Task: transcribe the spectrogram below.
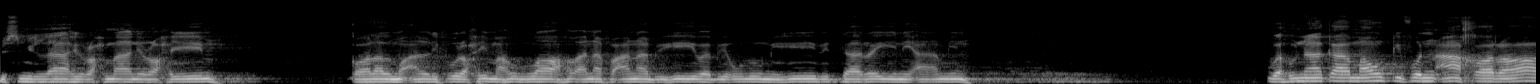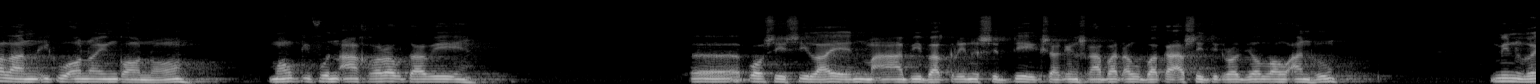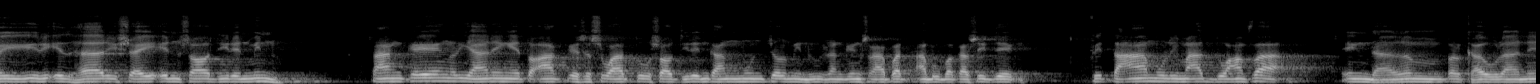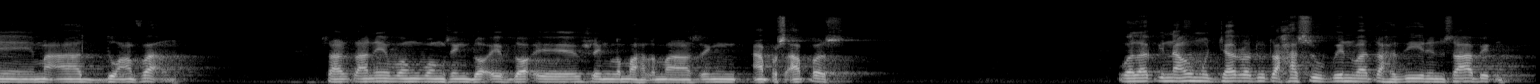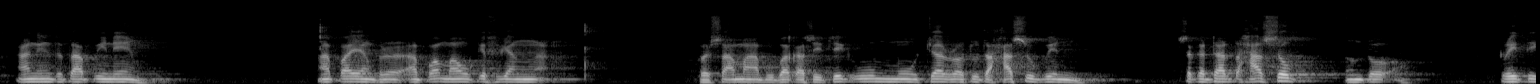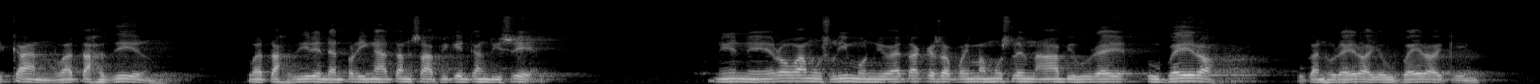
Bismillahirrahmanirrahim. Qala al-muallif rahimahullah wa nafa'ana bihi wa bi ulumihi bid dharain amin. Wa hunaka mauqifun akhara lan iku ana ing kono mauqifun akhara utawi eh, posisi lain ma Abi Bakrin Siddiq saking sahabat Abu Bakar As-Siddiq radhiyallahu anhu min ghairi izhari syai'in sadirin min. Saking liyane ngetokake sesuatu sadirin kang muncul minhu saking sahabat Abu Bakar Siddiq. Fit ta'amuli ma'ad du'afa ing dalem pergaulane ma'ad du'afa sartane wong-wong sing dhaif-dhaif sing lemah-lemah sing apes-apes walakinahu mujarradu tahassubin wa tahdhirin sabiq. Angin tetapi ini apa yang ber, apa mauqif yang bersama Abu Bakar Siddiq mujarradu tahassubin sekedar tahassub untuk kritikan wa tahdhir wa tahdhirin dan peringatan sabikin kang dhisik Ini rawa muslimun riwayatake sapa Imam Muslim Abi Hurairah bukan Hurairah ya Hubairah iki.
